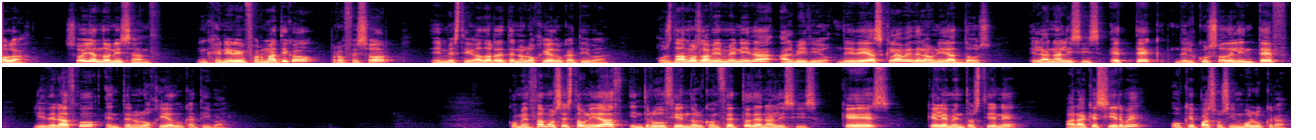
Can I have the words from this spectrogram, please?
Hola, soy Andoni Sanz, ingeniero informático, profesor e investigador de tecnología educativa. Os damos la bienvenida al vídeo de ideas clave de la unidad 2, el análisis EdTech del curso del INTEF Liderazgo en Tecnología Educativa. Comenzamos esta unidad introduciendo el concepto de análisis, qué es, qué elementos tiene, para qué sirve o qué pasos involucra,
